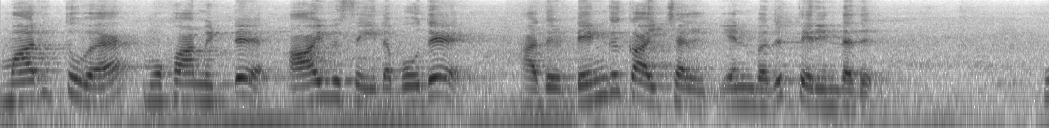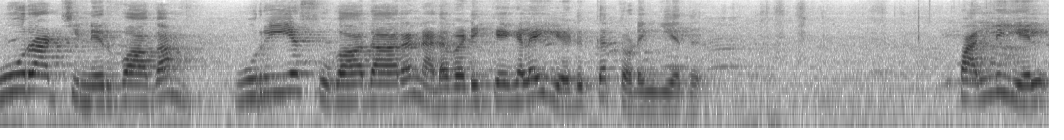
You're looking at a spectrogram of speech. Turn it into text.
மருத்துவ முகாமிட்டு ஆய்வு செய்தபோது அது டெங்கு காய்ச்சல் என்பது தெரிந்தது. ஊராட்சி நிர்வாகம் உரிய சுகாதார நடவடிக்கைகளை எடுக்கத் தொடங்கியது. பள்ளியில்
